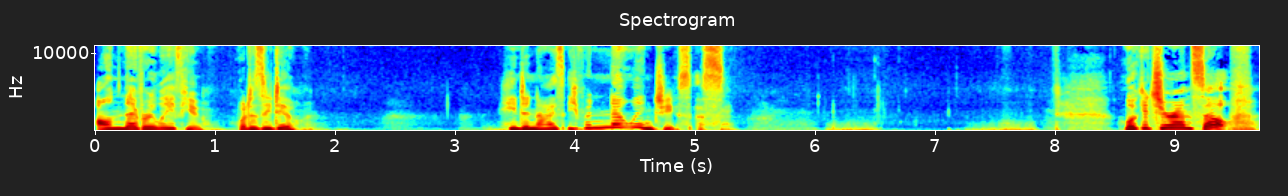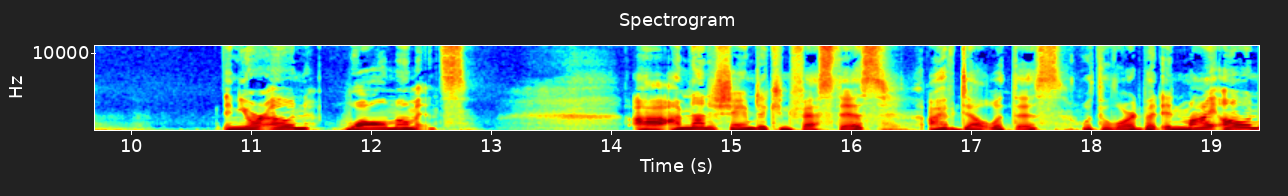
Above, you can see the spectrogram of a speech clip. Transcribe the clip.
I'll never leave you. What does he do? He denies even knowing Jesus. Look at your own self in your own wall moments. Uh, I'm not ashamed to confess this. I've dealt with this with the Lord, but in my own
